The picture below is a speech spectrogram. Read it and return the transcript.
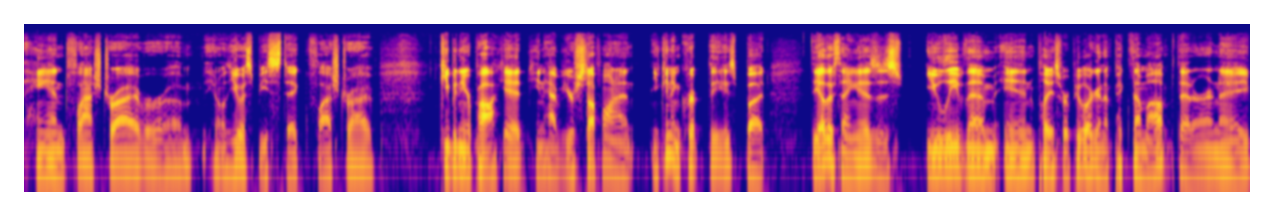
hand flash drive or um, you know USB stick flash drive, keep it in your pocket. You can have your stuff on it. You can encrypt these, but the other thing is is you leave them in a place where people are going to pick them up that are in a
